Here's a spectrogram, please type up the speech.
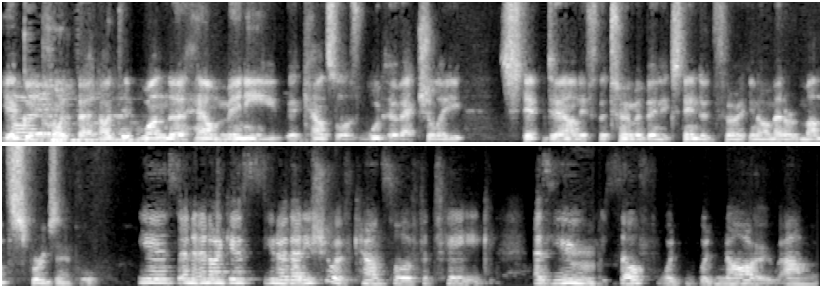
Yeah, so, good point. That I did wonder how many councillors would have actually stepped down if the term had been extended for you know a matter of months, for example. Yes, and, and I guess you know that issue of councillor fatigue as you mm. yourself would, would know um,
